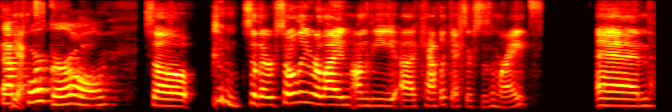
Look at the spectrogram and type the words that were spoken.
That Yes. poor girl. So, so they're solely relying on the uh, Catholic exorcism rites, and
